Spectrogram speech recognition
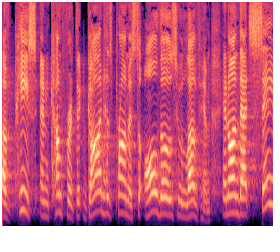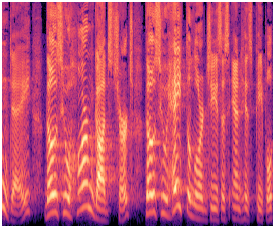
of peace and comfort that God has promised to all those who love Him. And on that same day, those who harm God's church, those who hate the Lord Jesus and His people,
